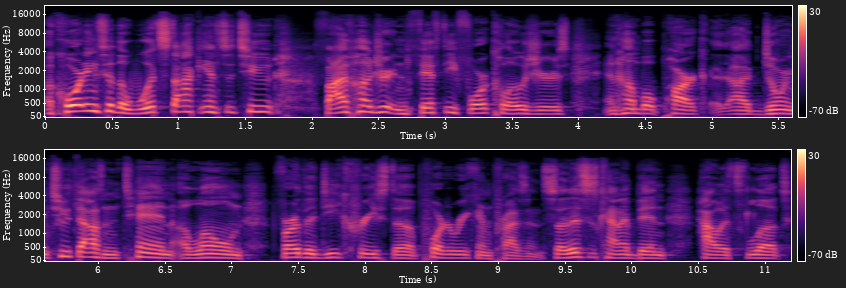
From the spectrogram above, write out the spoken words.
According to the Woodstock Institute, 550 foreclosures in Humboldt Park uh, during 2010 alone further decreased the Puerto Rican presence. So, this has kind of been how it's looked.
